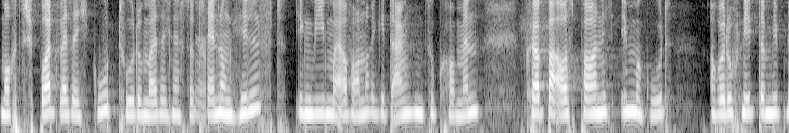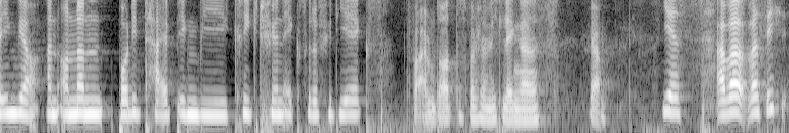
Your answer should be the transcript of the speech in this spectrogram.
Macht Sport, weil es euch gut tut und weil es euch nach der Trennung hilft, irgendwie mal auf andere Gedanken zu kommen. Körper ausbauen ist immer gut, aber doch nicht, damit man irgendwie einen anderen Bodytype irgendwie kriegt für einen Ex oder für die Ex. vor allem dauert das wahrscheinlich länger. Ja. Yes. Aber was ich,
